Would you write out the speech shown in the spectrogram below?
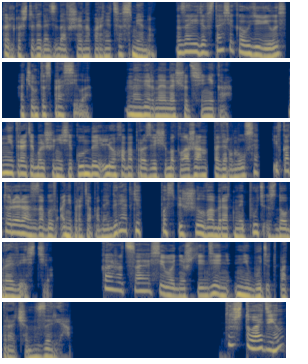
только что, видать, сдавшая напарница смену. Заидя в Стасика, удивилась, о чем то спросила. Наверное, насчет синяка. Не тратя больше ни секунды, Лёха по прозвищу Баклажан повернулся и, в который раз забыв о непротяпанной грядке, поспешил в обратный путь с доброй вестью. Кажется, сегодняшний день не будет потрачен зря. «Ты что, один?»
